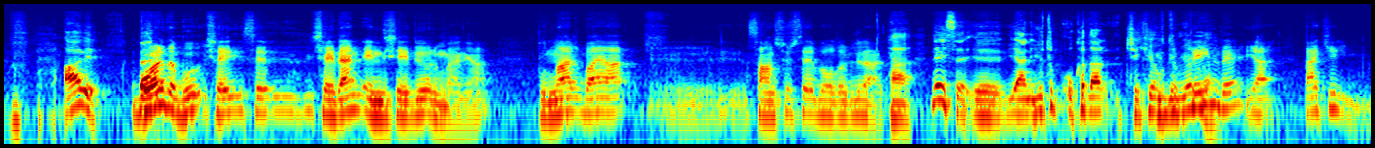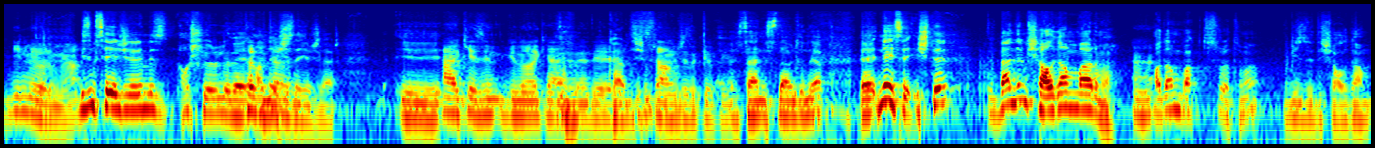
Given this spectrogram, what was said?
abi ben Bu arada bu şey şeyden endişe ediyorum ben ya. Bunlar bayağı e, sansür sebebi olabilir artık. ha neyse e, yani YouTube o kadar çekiyor mu YouTube bilmiyorum değil da. de ya belki bilmiyorum ya. Bizim seyircilerimiz hoşgörülü ve Tabii, anlayışlı tabii. seyirciler. Ee, Herkesin günahı kendine diye Kardeşim. İslamcılık yapıyor. sen İslamcını yap. Ee, neyse işte ben dedim şalgam var mı? Hı hı. Adam baktı suratıma. Biz dedi şalgam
